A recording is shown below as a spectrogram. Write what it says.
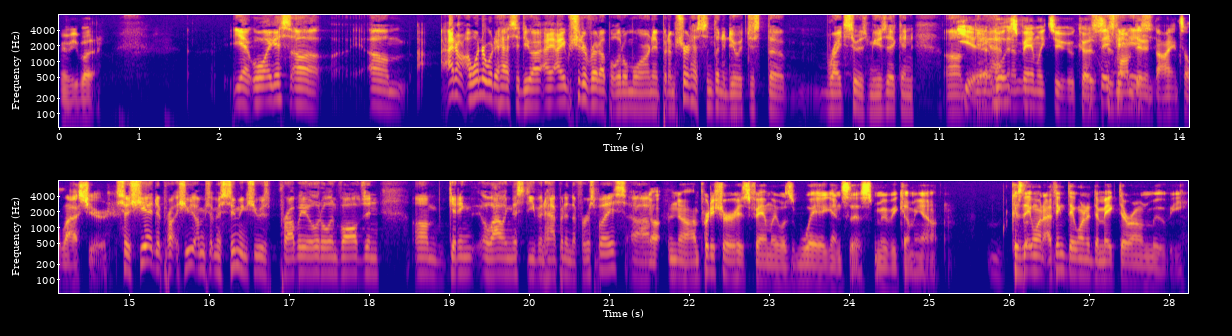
movie, but Yeah, well, I guess uh, um, I- I don't. I wonder what it has to do. I, I should have read up a little more on it, but I'm sure it has something to do with just the rights to his music and um, yeah, well, his family too, because His- his his mom fa- is- didn't die until last year. So she had to. Pro- she, I'm, I'm assuming she was probably a little involved in um, getting allowing this to even happen in the first place. Um, No, no, I'm pretty sure his family was way against this movie coming out because they want. I think they wanted to make their own movie.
